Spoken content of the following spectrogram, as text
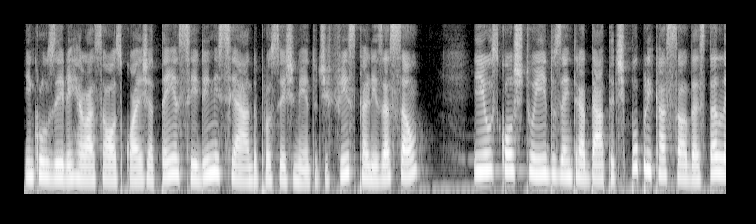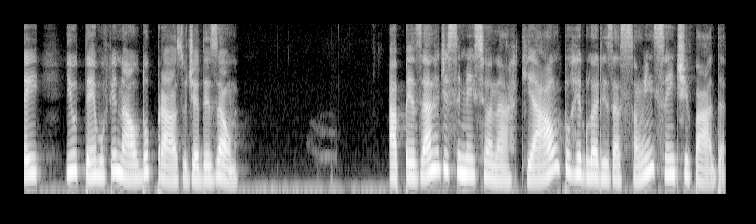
inclusive em relação aos quais já tenha sido iniciado o procedimento de fiscalização, e os constituídos entre a data de publicação desta lei e o termo final do prazo de adesão. Apesar de se mencionar que a autorregularização incentivada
